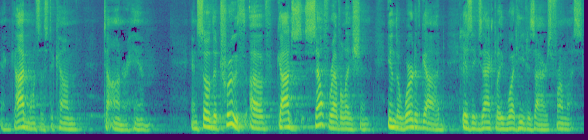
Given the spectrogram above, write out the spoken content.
And God wants us to come to honor Him. And so the truth of God's self revelation in the Word of God is exactly what He desires from us.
